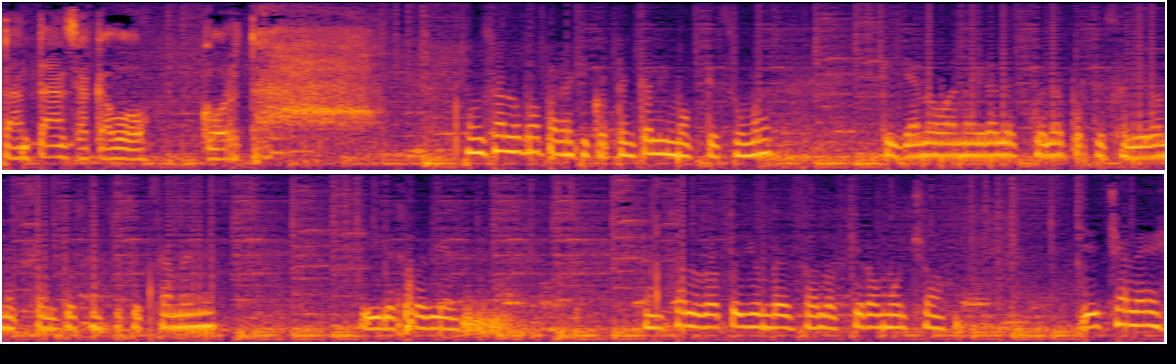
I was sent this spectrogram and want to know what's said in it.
Tan tan se acabó, corta. Un saludo para Jicotenca y Moctezuma, que ya no van a ir a la escuela porque salieron exentos en sus exámenes y les fue bien. Un saludote y un beso, los quiero mucho. Y échale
